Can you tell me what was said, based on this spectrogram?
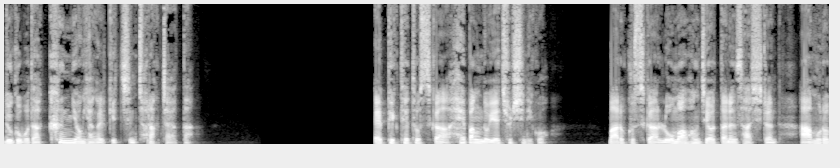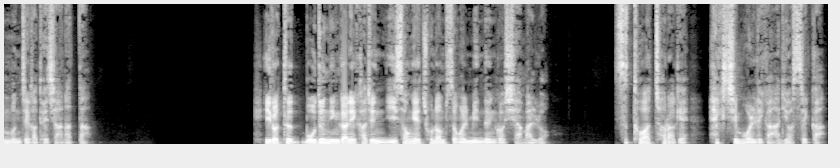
누구보다 큰 영향을 끼친 철학자였다. 에픽테토스가 해방노예 출신이고 마르쿠스가 로마 황제였다는 사실은 아무런 문제가 되지 않았다. 이렇듯 모든 인간이 가진 이성의 존엄성을 믿는 것이야말로 스토아 철학의 핵심 원리가 아니었을까.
